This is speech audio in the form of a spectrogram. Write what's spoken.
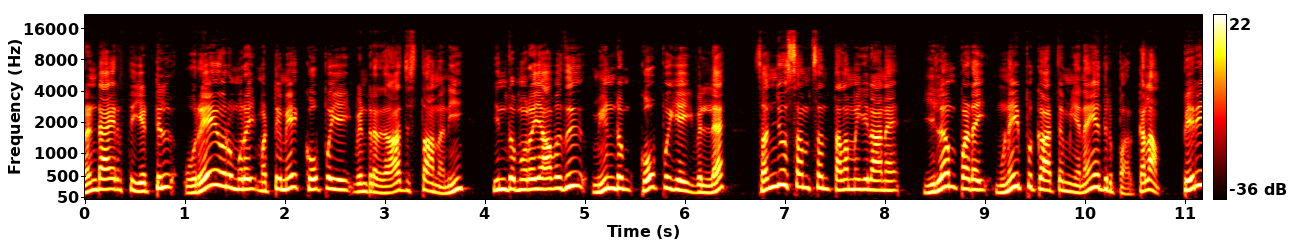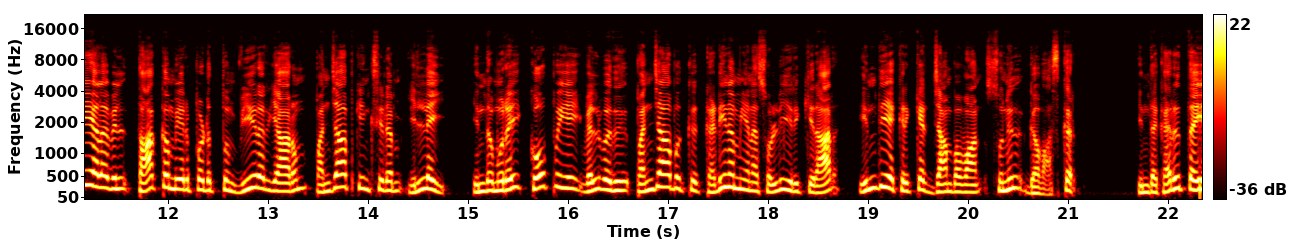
இரண்டாயிரத்தி எட்டில் ஒரே ஒரு முறை மட்டுமே கோப்பையை வென்ற ராஜஸ்தான் அணி இந்த முறையாவது மீண்டும் கோப்பையை வெல்ல சஞ்சு சாம்சன் தலைமையிலான இளம்படை முனைப்பு காட்டும் என எதிர்பார்க்கலாம். பெரிய அளவில் தாக்கம் ஏற்படுத்தும் வீரர் யாரும் பஞ்சாப் கிங்ஸிடம் இல்லை. இந்த முறை கோப்பையை வெல்வது பஞ்சாபுக்கு கடினம் என சொல்லியிருக்கிறார் இந்திய கிரிக்கெட் ஜாம்பவான் சுனில் கவாஸ்கர். இந்த கருத்தை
